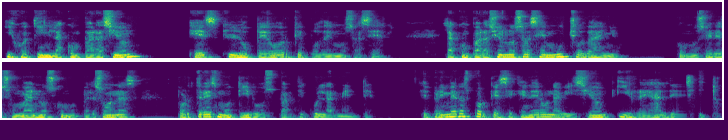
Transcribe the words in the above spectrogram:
Y Joaquín, la comparación es lo peor que podemos hacer. La comparación nos hace mucho daño como seres humanos, como personas, por tres motivos particularmente. El primero es porque se genera una visión irreal de éxito.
